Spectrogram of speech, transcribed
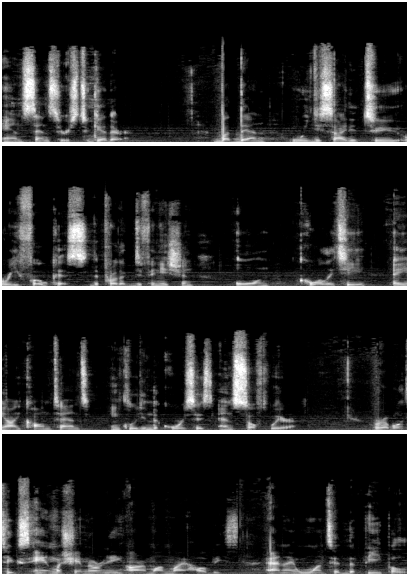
and sensors together. But then we decided to refocus the product definition on quality AI content, including the courses and software. Robotics and machine learning are among my hobbies, and I wanted the people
